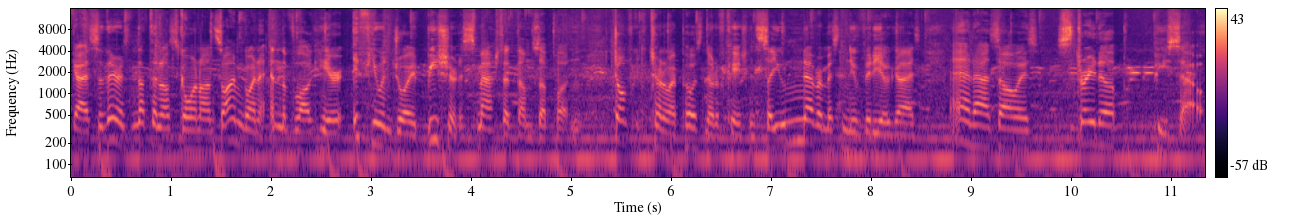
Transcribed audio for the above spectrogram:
Guys, so there is nothing else going on, so I'm going to end the vlog here. If you enjoyed, be sure to smash that thumbs up button. Don't forget to turn on my post notifications so you never miss a new video, guys. And as always, straight up, peace out.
